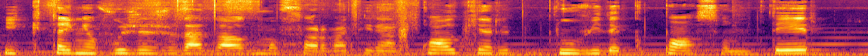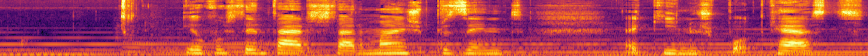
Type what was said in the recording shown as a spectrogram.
e que tenha vos ajudado de alguma forma a tirar qualquer dúvida que possam ter. Eu vou tentar estar mais presente aqui nos podcasts,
